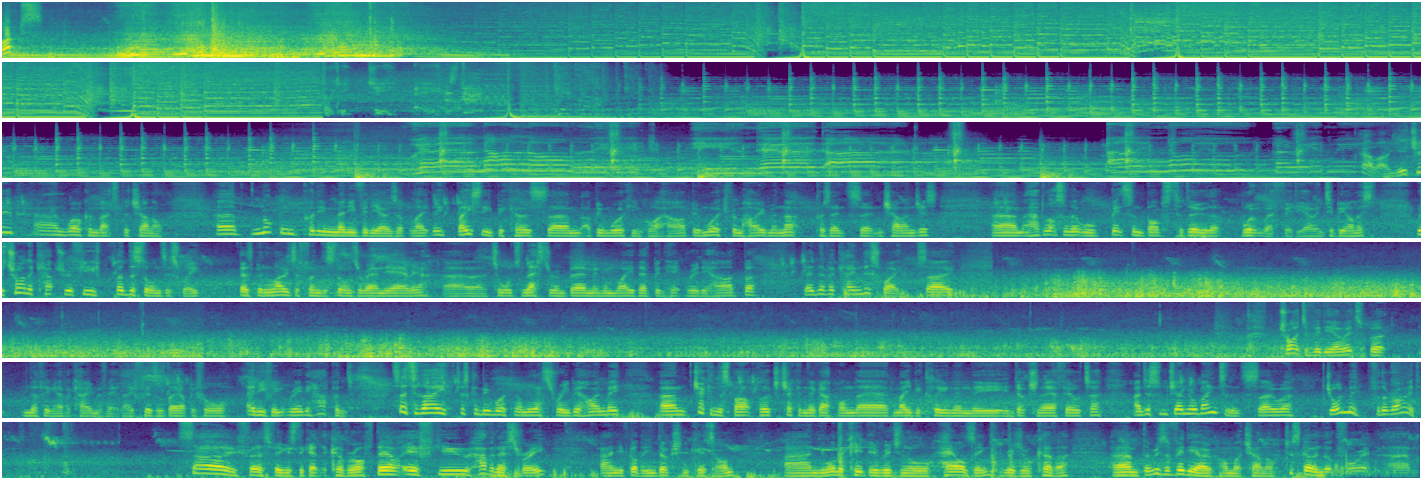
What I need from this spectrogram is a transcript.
Whoops! YouTube and welcome back to the channel. Uh, not been putting many videos up lately, basically because um, I've been working quite hard, been working from home and that presents certain challenges. Um, I had lots of little bits and bobs to do that weren't worth videoing to be honest. Was trying to capture a few thunderstorms this week. There's been loads of thunderstorms around the area, uh, towards Leicester and Birmingham way they've been hit really hard but they never came this way so tried to video it but nothing ever came of it. They fizzled out before anything really happened. So today just going to be working on the S3 behind me um, checking the spark plugs checking the gap on there maybe cleaning the induction air filter and just some general maintenance. So uh, join me for the ride. So first thing is to get the cover off. Now if you have an S3 and you've got the induction kit on and you want to keep the original housing original cover um, there is a video on my channel. Just go and look for it. Um,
